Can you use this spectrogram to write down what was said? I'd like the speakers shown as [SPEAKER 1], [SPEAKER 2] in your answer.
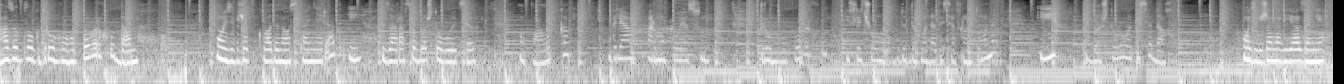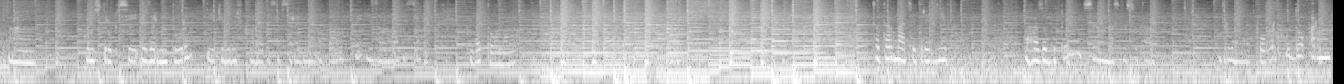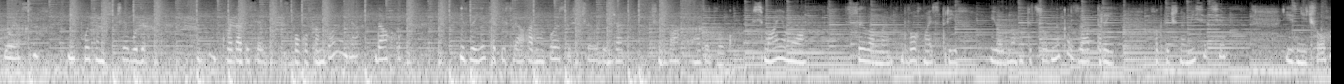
[SPEAKER 1] Газоблок другого поверху дан. Ось вже вкладено останній ряд і зараз облаштовується опалубка для армопоясу другого поверху, після чого будуть докладатися фронтони і облаштовуватися дах. Ось вже нав'язані конструкції із арматури, які будуть вкладатися всередину опалубки і заливатися бетоном. Чотирнадцять рядів газобетону. Це у нас висота другого поверху до армопоясу. І потім ще буде вкладатися з боку фронтону для даху. І здається, після армопоясу ще один ряд чи два газоблоку. Ось маємо силами двох майстрів і одного підсобника за три фактично місяці із нічого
